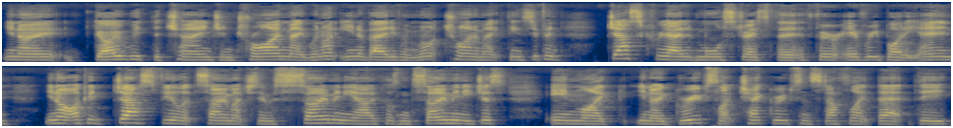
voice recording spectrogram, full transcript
you know, go with the change and try and make, we're not innovative and we're not trying to make things different, just created more stress for, for everybody. And, you know, I could just feel it so much. There were so many articles and so many just in like, you know, groups like chat groups and stuff like that. The,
